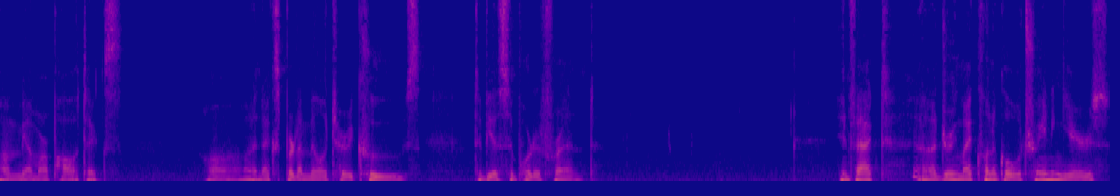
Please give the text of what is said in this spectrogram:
on Myanmar politics, uh, an expert on military coups to be a supportive friend. In fact, uh, during my clinical training years,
